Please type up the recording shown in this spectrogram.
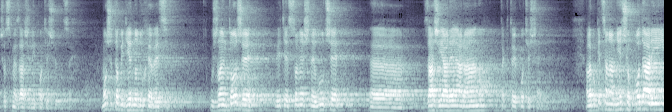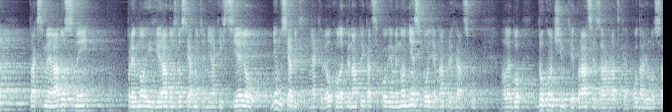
čo sme zažili potešujúce. Môžu to byť jednoduché veci. Už len to, že viete, slnečné lúče e, zažiare a ráno, tak to je potešenie. Alebo keď sa nám niečo podarí, tak sme radosní, pre mnohých je radosť dosiahnutia nejakých cieľov. Nemusia byť nejaké veľkolepé, napríklad si povieme, no dnes pôjdem na prechádzku, alebo dokončím tie práce v záhradke a podarilo sa.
